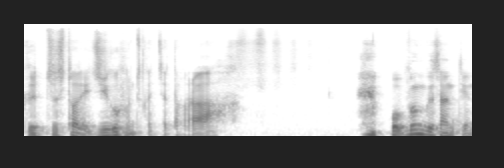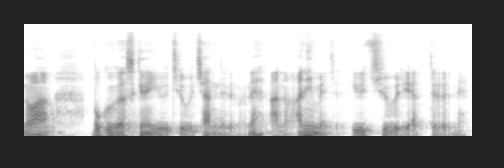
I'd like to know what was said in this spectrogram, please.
グッズストアで15分使っちゃったから、お文具さんっていうのは僕が好きな YouTube チャンネルのね、あのアニメで YouTube でやってるね、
